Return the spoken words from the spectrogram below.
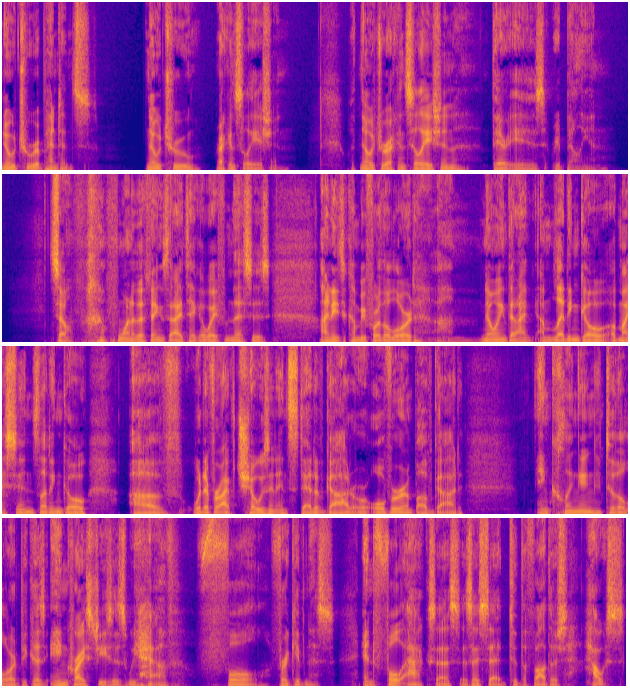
No true repentance, no true reconciliation. With no true reconciliation, there is rebellion. So, one of the things that I take away from this is I need to come before the Lord, um, knowing that I, I'm letting go of my sins, letting go of whatever I've chosen instead of God or over and above God, and clinging to the Lord because in Christ Jesus we have full forgiveness and full access, as I said, to the Father's house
